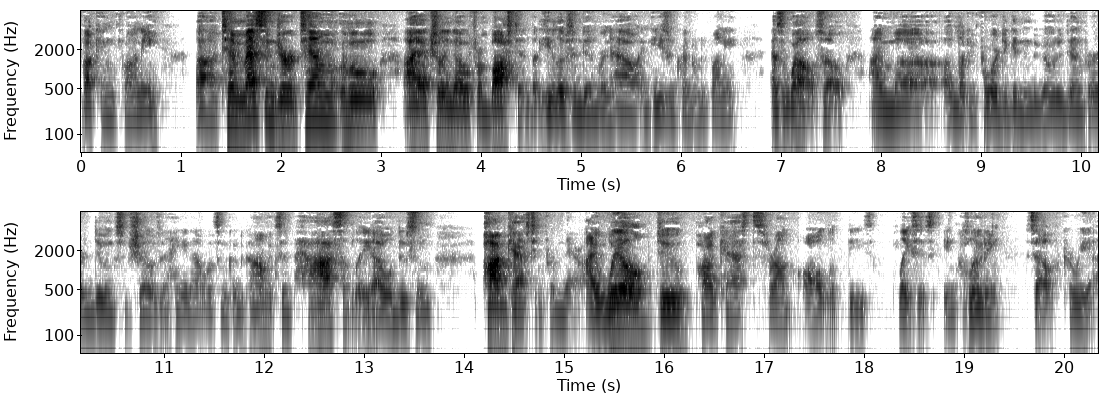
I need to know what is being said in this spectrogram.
fucking funny. Uh, Tim Messenger, Tim, who I actually know from Boston, but he lives in Denver now, and he's incredibly funny as well. So I'm uh, looking forward to getting to go to Denver and doing some shows and hanging out with some good comics, and possibly I will do some podcasting from there. I will do podcasts from all of these places, including South Korea.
